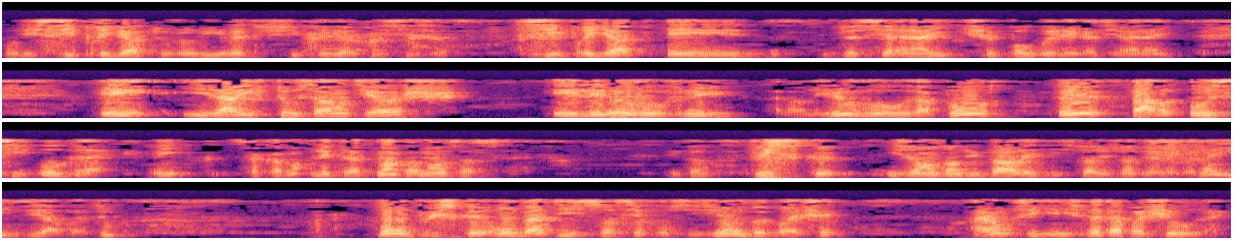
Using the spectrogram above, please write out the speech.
on dit cypriotes, aujourd'hui, on dit cypriotes ici, ça. Cypriotes et de Cyrénaïque, je ne sais pas où elle est la Cyrénaïque. Et ils arrivent tous à Antioche, et les nouveaux venus, alors les nouveaux apôtres, eux, parlent aussi aux Grecs. L'éclatement commence à se faire. Puisqu'ils ont entendu parler de l'histoire du sanctuaire de ils se disent, ah bah tout, bon, puisqu'on baptise sans circoncision, on peut prêcher, allons-y, et ils se mettent à prêcher aux Grecs.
